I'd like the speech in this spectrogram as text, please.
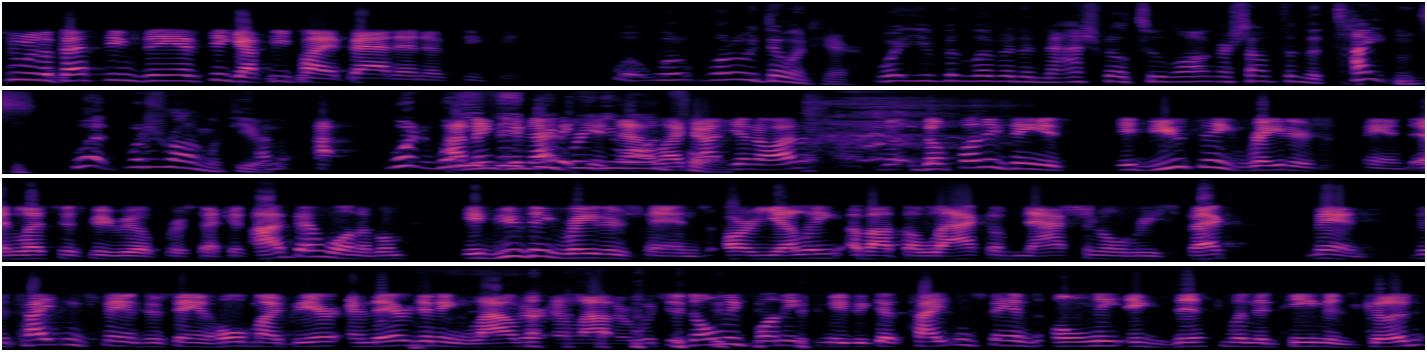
two of the best teams in the AFC got beat by a bad NFC team. What, what, what are we doing here? What you've been living in Nashville too long or something? The Titans. Mm-hmm. what what is wrong with you? what what I'm do you think we bring you now. on like for? I, you know, I don't, the, the funny thing is, if you think Raiders fans, and let's just be real for a second, I've been one of them. If you think Raiders fans are yelling about the lack of national respect, man, the Titans fans are saying "Hold my beer," and they're getting louder and louder, which is only funny to me because Titans fans only exist when the team is good,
